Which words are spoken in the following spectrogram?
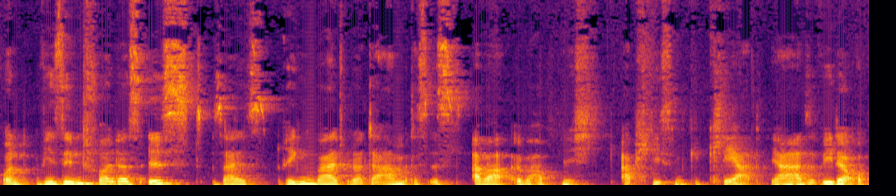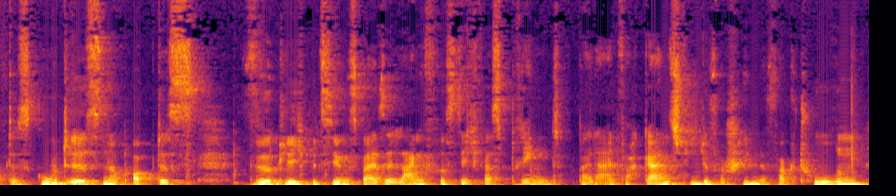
Und wie sinnvoll das ist, sei es Regenwald oder Darm, das ist aber überhaupt nicht abschließend geklärt. Ja, also weder ob das gut ist, noch ob das wirklich beziehungsweise langfristig was bringt, weil da einfach ganz viele verschiedene Faktoren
